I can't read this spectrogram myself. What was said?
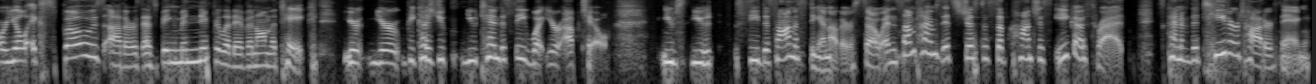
or you'll expose others as being manipulative and on the take. You're, you're because you you tend to see what you're up to. You you see dishonesty in others. So, and sometimes it's just a subconscious ego threat. It's kind of the teeter totter thing.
